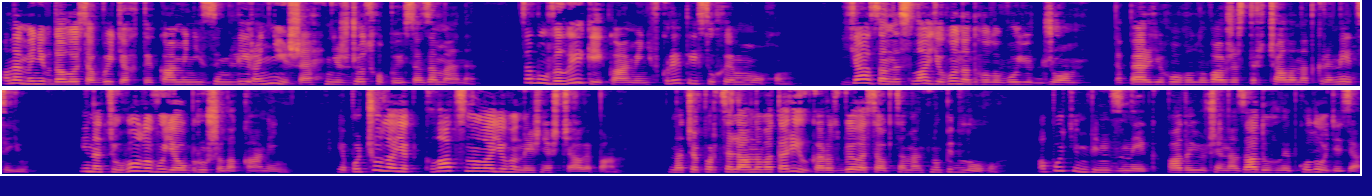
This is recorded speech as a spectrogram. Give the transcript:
але мені вдалося витягти камінь із землі раніше, ніж Джо схопився за мене. Це був великий камінь, вкритий сухим мохом. Я занесла його над головою Джо. Тепер його голова вже стирчала над криницею, і на цю голову я обрушила камінь. Я почула, як клацнула його нижня щелепа, наче порцелянова тарілка розбилася об цементну підлогу. А потім він зник, падаючи назад у глиб колодязя,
